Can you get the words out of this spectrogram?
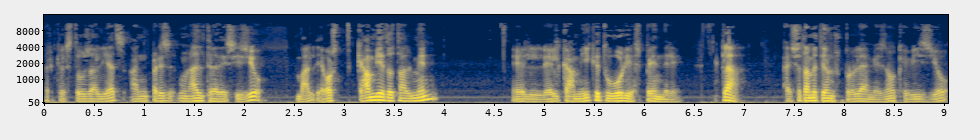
perquè els teus aliats han pres una altra decisió. Val? Llavors canvia totalment el, el camí que tu volies prendre. Clar, això també té uns problemes no? que he vist jo,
